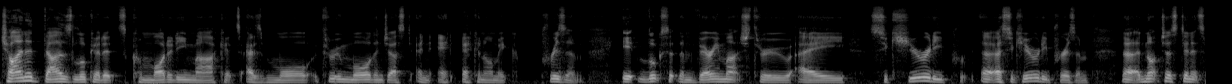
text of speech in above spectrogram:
China does look at its commodity markets as more through more than just an e- economic prism. It looks at them very much through a security uh, a security prism, uh, not just in its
